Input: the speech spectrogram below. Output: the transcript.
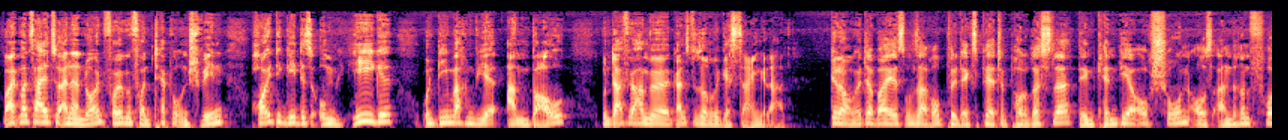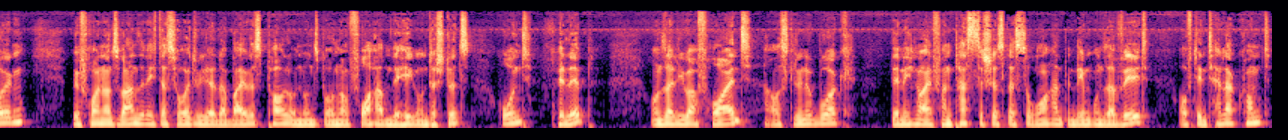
Weidmannsheil zu einer neuen Folge von Teppe und Schwänen. Heute geht es um Hege und die machen wir am Bau und dafür haben wir ganz besondere Gäste eingeladen. Genau, mit dabei ist unser Raubwildexperte Paul Rössler. Den kennt ihr auch schon aus anderen Folgen. Wir freuen uns wahnsinnig, dass du heute wieder dabei bist, Paul, und uns bei unserem Vorhaben der Hege unterstützt. Und Philipp, unser lieber Freund aus Lüneburg, der nicht nur ein fantastisches Restaurant hat, in dem unser Wild auf den Teller kommt,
